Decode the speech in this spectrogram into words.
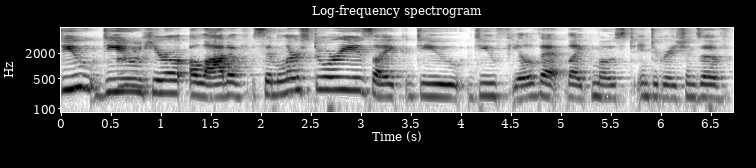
Do you do you hear a lot of similar stories? Like, do you do you feel that like most integrations of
